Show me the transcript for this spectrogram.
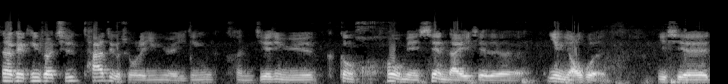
大家可以听出来，其实他这个时候的音乐已经很接近于更后面现代一些的硬摇滚、一些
